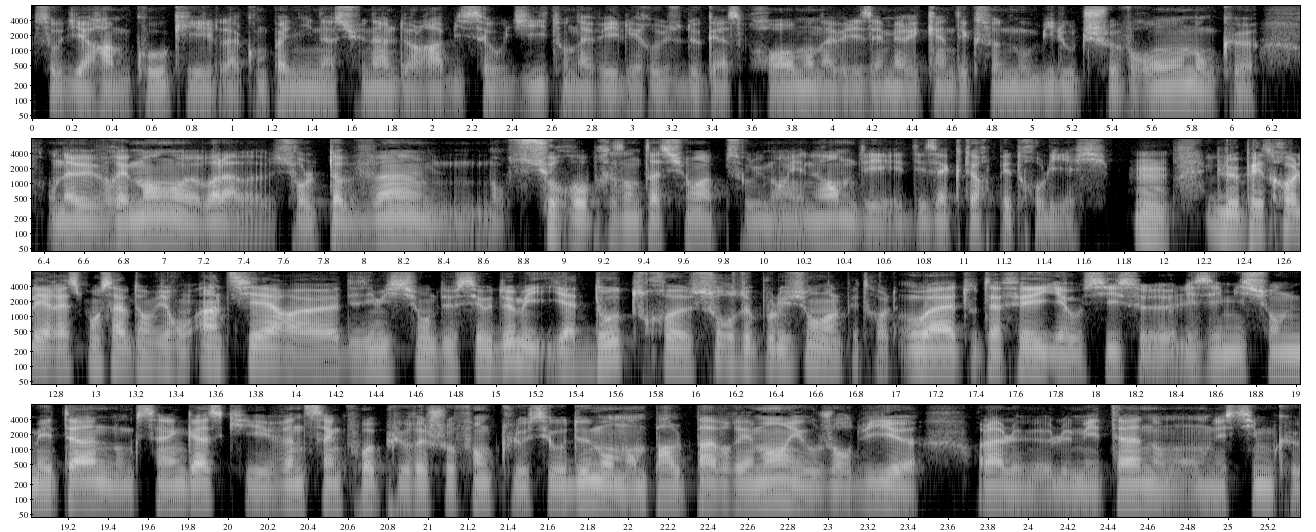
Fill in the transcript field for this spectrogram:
Saudi Aramco, qui est la compagnie nationale de l'Arabie Saoudite, on avait les Russes de Gazprom, on avait les Américains d'ExxonMobil ou de Chevron, donc euh, on avait vraiment, euh, voilà, sur le top 20, une surreprésentation absolument énorme des, acteurs pétroliers. Hmm. Le pétrole est responsable d'environ un tiers euh, des émissions de CO2, mais il y a d'autres euh, sources de pollution dans le pétrole. Ouais, tout à fait. Il y a aussi les émissions de méthane. Donc, c'est un gaz qui est 25 fois plus réchauffant que le CO2, mais on n'en parle pas vraiment. Et aujourd'hui, euh, voilà, le, méthane, on, on estime que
